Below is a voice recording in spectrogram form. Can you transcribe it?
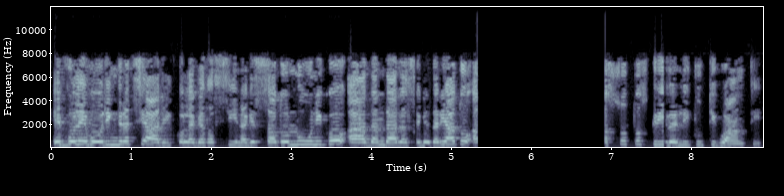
e volevo ringraziare il collega Fassina che è stato l'unico ad andare al segretariato a, a sottoscriverli tutti quanti.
